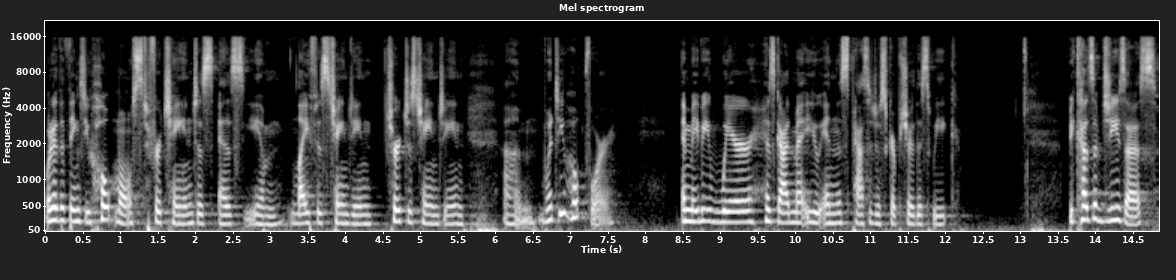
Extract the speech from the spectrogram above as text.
What are the things you hope most for change as, as um, life is changing, church is changing? Um, what do you hope for? And maybe where has God met you in this passage of Scripture this week? Because of Jesus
